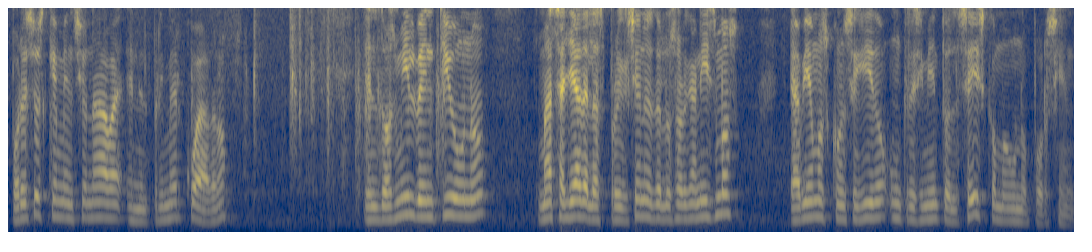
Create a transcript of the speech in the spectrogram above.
Por eso es que mencionaba en el primer cuadro, el 2021, más allá de las proyecciones de los organismos, habíamos conseguido un crecimiento del 6,1%.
